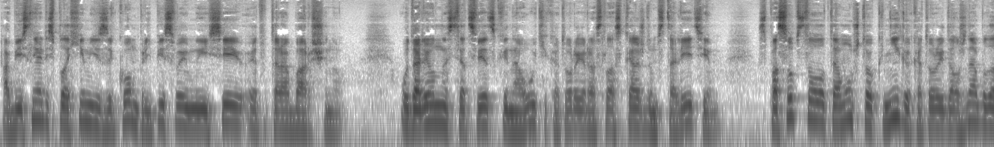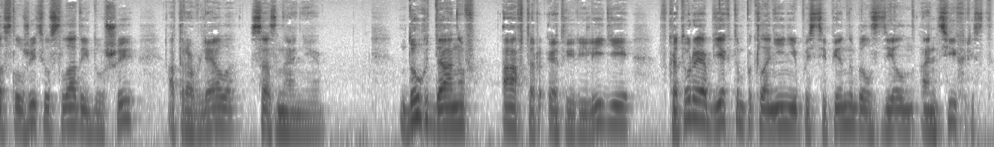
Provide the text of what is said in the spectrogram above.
объяснялись плохим языком, приписывая Моисею эту тарабарщину. Удаленность от светской науки, которая росла с каждым столетием, способствовала тому, что книга, которая должна была служить усладой души, отравляла сознание. Дух Данов, автор этой религии, в которой объектом поклонения постепенно был сделан антихрист,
